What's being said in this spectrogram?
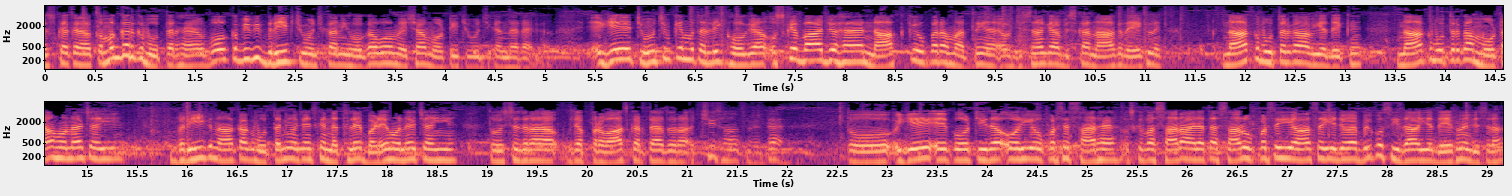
इसका क्या कमगर कबूतर हैं, वो कभी भी बरीक चूंच का नहीं होगा, वो हमेशा मोटी चूंच के अंदर रहेगा। ये चूंच के मुतलिक हो गया। उसके बाद जो है, नाक के ऊपर हम आते हैं, और जिस तरह कि आप इसका नाक देख लें, नाक कबूतर का आप ये देखें, नाक कबूतर का मोटा होना चाहिए। बरीक नाक का कबूतर नहीं होना चाहिए, इसके नथले बड़े होने चाहिए। तो इससे ज़रा जब प्रवास करता है तो ज़रा अच्छी सांस लेता है। तो ये एक और चीज़ है, और ये ऊपर से सार है, उसके बाद सारा आ जाता है। सार ऊपर से ये यहाँ से ये जो है बिल्कुल सीधा, ये देख लें जिस तरह,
